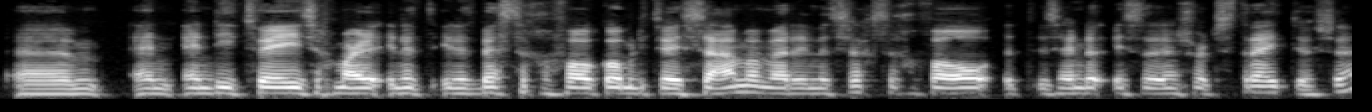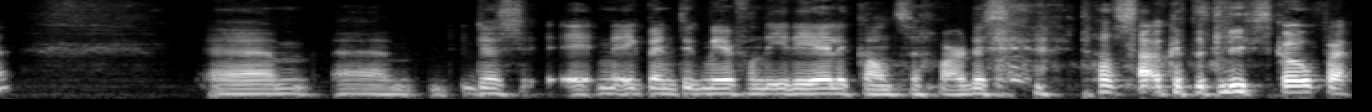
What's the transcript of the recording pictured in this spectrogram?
Ehm, en, en die twee, zeg maar, in het, in het beste geval komen die twee samen, maar in het slechtste geval het, zijn is er een soort strijd tussen. Ehm, ehm, dus eh, ik ben natuurlijk meer van de ideële kant, zeg maar. Dus dan zou ik het het liefst kopen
